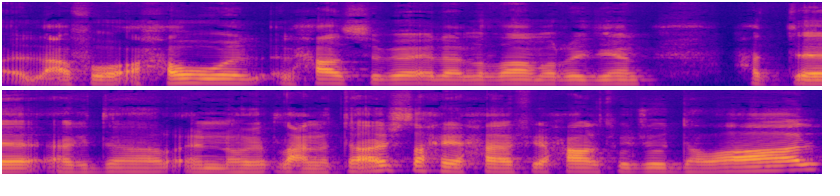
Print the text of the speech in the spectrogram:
العفو أحول الحاسبة إلى نظام الريديان حتى أقدر إنه يطلع نتائج صحيحة في حالة وجود دوال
